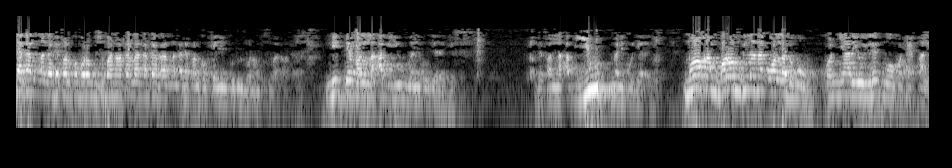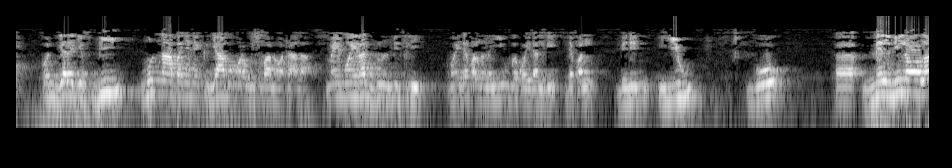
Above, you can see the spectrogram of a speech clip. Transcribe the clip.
Dagan na nga defal ko borom bi subhanau wa taala nga dagan na nga defal ko keneen ku dul borom bi subhanau wa taala nit defal la ab yiw nga ne ko jërëjëf. Defal la ab yiw nga ne ko jërëjëf. Moo xam borom bi la nag wala du moom. Kon ñaar yooyu rek moo ko teqale. kon jërëjëf bii mun naa bañ a nekk jaamu borom bi subhanahu wa taala. Mais mooy raddul misli mooy defal la yiw nga koy dal di defal beneen yiw bu euh, mel ni loola.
